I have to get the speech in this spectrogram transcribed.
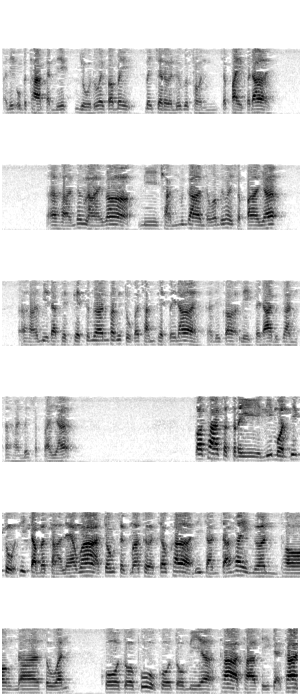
อันนี้อุปถาแบบนี้อยู่ด้วยก็ไม่ไม่เจริญด้วยกุศลจะไปก็ได้ อาหารทั้งหลายก็มีฉันเหมือนกันแต่ว่าไม่ค่อยสัปปายะ อาหารมีแต่เผ็ดๆทั้งนั้นพระภิกษุก็ฉันเผ็ดไม่ได้อันนี้ก็หลีกไปได้เหมือนกัน อาหารไม่สัปปายะ ก็ถ้าสตรีนิมนต์ภิกษุที่จำพรรษาแล้วว่า จงสึกมาเถิดเจ้าข้าดิฉันจะให้เงินทอง นาสวน โคตัวผู้โคตัวเมียทาสทาสีแก่ท่าน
